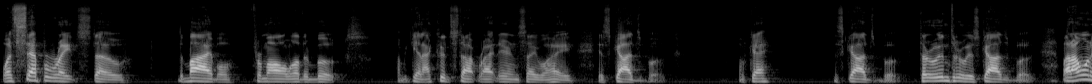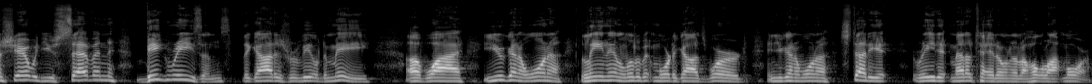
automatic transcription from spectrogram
What separates, though, the Bible from all other books? Again, I could stop right there and say, well, hey, it's God's book. Okay? It's God's book. Through and through, it's God's book. But I want to share with you seven big reasons that God has revealed to me of why you're going to want to lean in a little bit more to God's Word and you're going to want to study it, read it, meditate on it a whole lot more.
